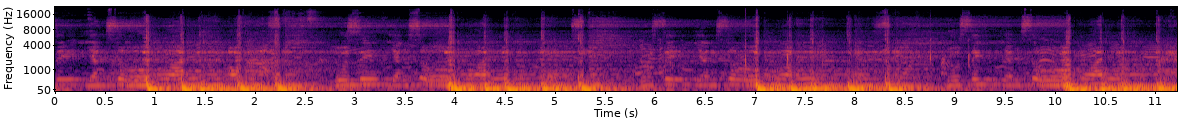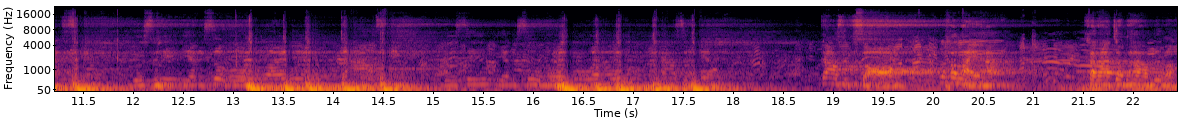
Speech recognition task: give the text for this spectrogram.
สิยังสวยดูสิยังสวยดูสิยังสวยดูสิยังสวยดูสิยังสวยดูสิยังสวย90 92สิบสอเท่าไหร่ฮะคณะเจ้าภาพหรือเปล่า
